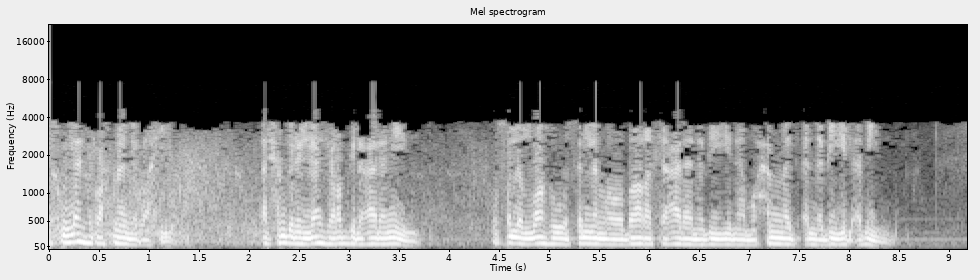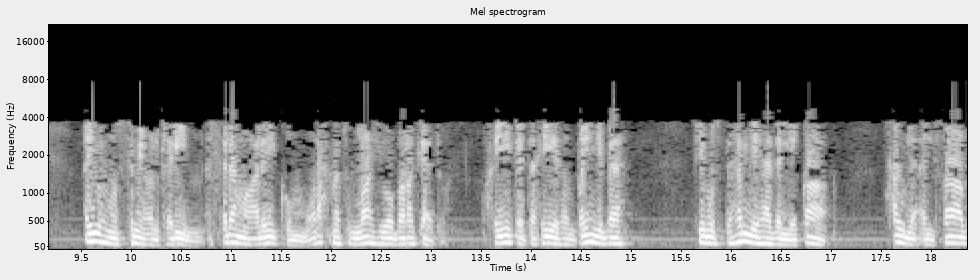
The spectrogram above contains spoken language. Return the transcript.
بسم الله الرحمن الرحيم. الحمد لله رب العالمين. وصلى الله وسلم وبارك على نبينا محمد النبي الأمين. أيها المستمع الكريم السلام عليكم ورحمة الله وبركاته. أحييك تحية طيبة في مستهل هذا اللقاء حول ألفاظ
